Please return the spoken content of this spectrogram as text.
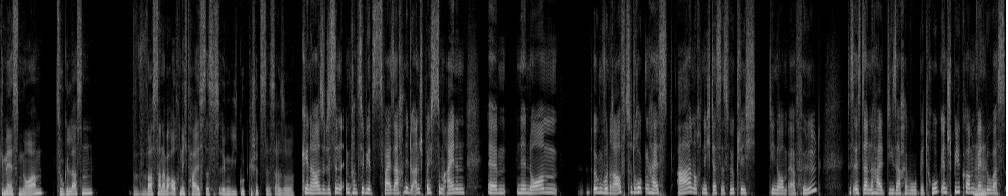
gemäß Norm zugelassen, was dann aber auch nicht heißt, dass es irgendwie gut geschützt ist. Also, Genau, also das sind im Prinzip jetzt zwei Sachen, die du ansprichst. Zum einen, ähm, eine Norm irgendwo drauf zu drucken, heißt A, noch nicht, dass es wirklich die Norm erfüllt. Das ist dann halt die Sache, wo Betrug ins Spiel kommt, Mhm. wenn du was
